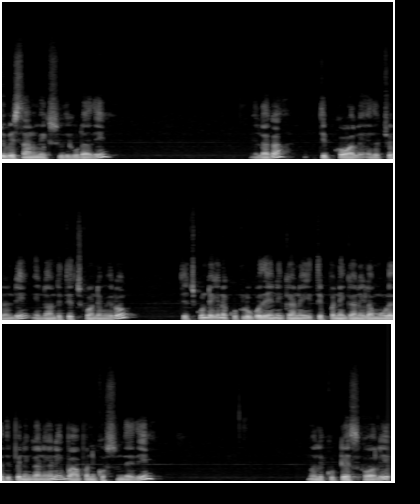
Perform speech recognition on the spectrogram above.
చూపిస్తాను మీకు సూది కూడా అది. ఇలాగా తిప్పుకోవాలి. ఏదో చూడండి. ఇలాంటివి తెచ్చుకోండి మీరు. తెచ్చుకుంటే కానీ కుట్లు పొదేయనికి కానీ తిప్పనికి కానీ ఇలా మూల తిప్పనికి కానీ కానీ బాగా పనికి వస్తుంది అది. మళ్ళీ కుట్టేసుకోవాలి.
